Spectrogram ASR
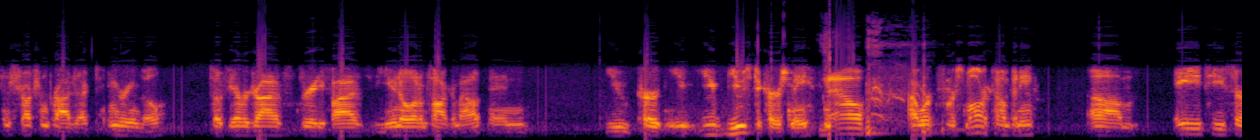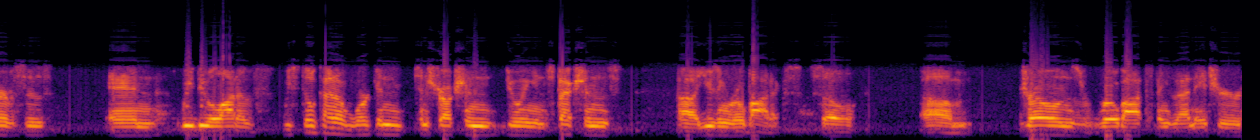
construction project in Greenville. So, if you ever drive 385, you know what I'm talking about, and you cur- you you used to curse me. Now, I work for a smaller company, um, AET Services, and we do a lot of we still kind of work in construction, doing inspections uh, using robotics. So um, drones, robots, things of that nature.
